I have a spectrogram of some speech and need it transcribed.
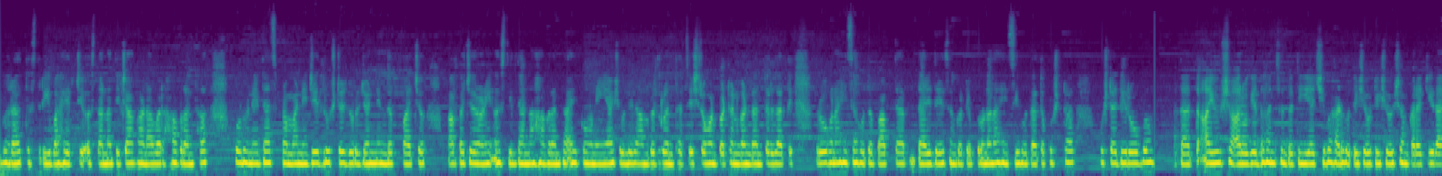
घरात स्त्री बाहेरची असताना तिच्या कानावर हा ग्रंथ पडू नये. त्याचप्रमाणे जे दृष्ट दुर्जन निंदक पाच पापाचरणी असतील त्यांना हा ग्रंथ ऐकवू नये. या शिवलेल्या अमृत ग्रंथाचे श्रवण पठण गंडांतर जाते. रोग नाहीसा होतं पाप त्या दारिद्र्य संकटे पूर्ण नाहीसी होतात. कुष्ठ कुष्ठादी रोग आयुष्य आरोग्य धन संतती याची वाढ होते. शेवटी शिवशंकराची रा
